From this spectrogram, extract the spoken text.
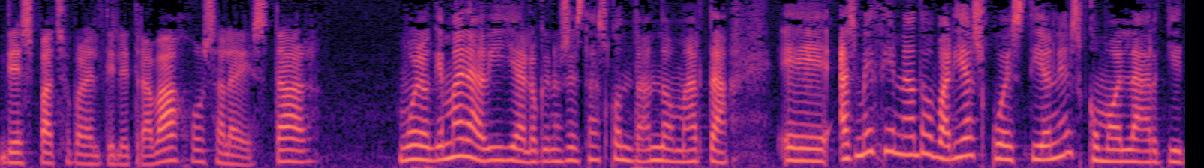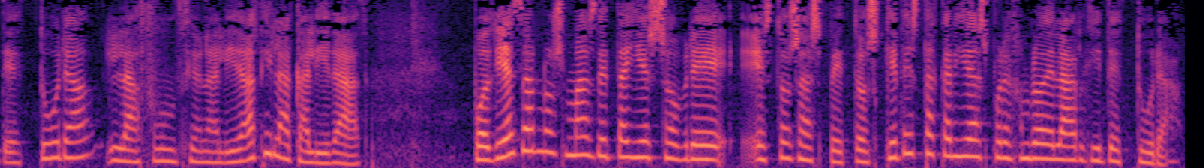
despacho para el teletrabajo, sala de estar. Bueno, qué maravilla lo que nos estás contando, Marta. Eh, has mencionado varias cuestiones como la arquitectura, la funcionalidad y la calidad. ¿Podrías darnos más detalles sobre estos aspectos? ¿Qué destacarías, por ejemplo, de la arquitectura?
